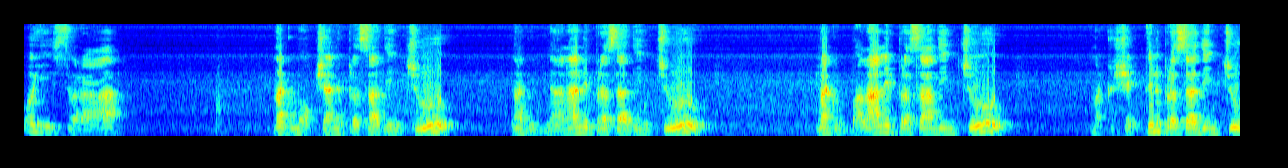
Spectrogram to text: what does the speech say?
ఓ ఈశ్వరా నాకు మోక్షాన్ని ప్రసాదించు నాకు జ్ఞానాన్ని ప్రసాదించు నాకు బలాన్ని ప్రసాదించు నాకు శక్తిని ప్రసాదించు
